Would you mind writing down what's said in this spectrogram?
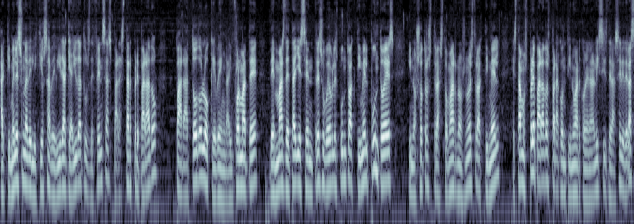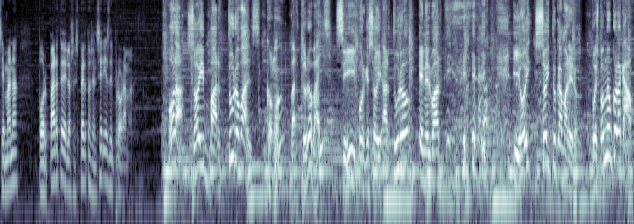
Actimel es una deliciosa bebida que ayuda a tus defensas para estar preparado para todo lo que venga. Infórmate de más detalles en www.actimel.es y nosotros, tras tomarnos nuestro Actimel, estamos preparados para continuar con el análisis de la serie de la semana por parte de los expertos en series del programa. Hola, soy Barturo Valls. ¿Cómo? ¿Barturo Valls? Sí, porque soy Arturo en el bar. y hoy soy tu camarero. Pues ponme un colacao.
